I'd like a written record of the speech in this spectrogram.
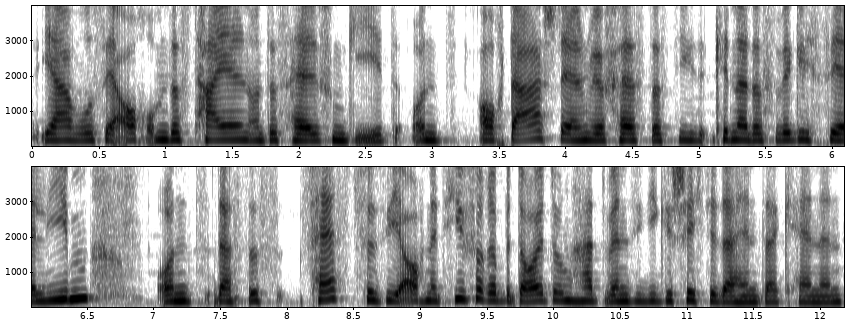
ja, wo es ja auch um das Teilen und das Helfen geht. Und auch da stellen wir fest, dass die Kinder das wirklich sehr lieben und dass das Fest für sie auch eine tiefere Bedeutung hat, wenn sie die Geschichte dahinter kennen.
